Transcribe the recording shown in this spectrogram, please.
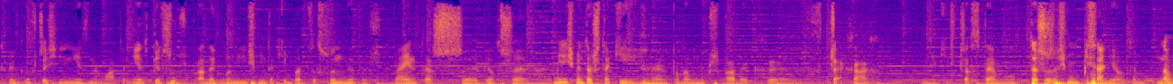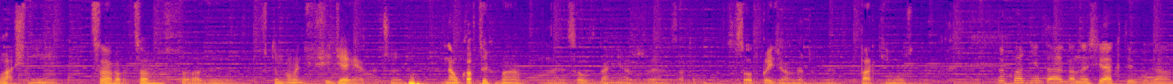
którego wcześniej nie znała. To nie jest pierwszy przypadek, bo mieliśmy taki bardzo słynny też, pamiętasz Piotrze, mieliśmy też taki podobny przypadek w Czechach, jakiś czas temu. Też żeśmy pisali o tym. No właśnie, co, co w, w tym momencie się dzieje? Znaczy, naukowcy chyba są zdania, że za to są odpowiedzialne pewne partie mózgu. Dokładnie tak, one się aktywują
